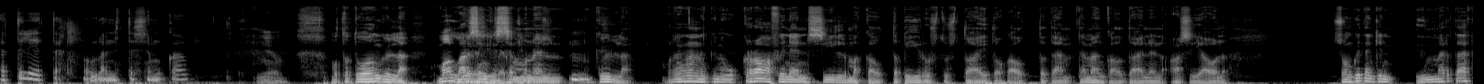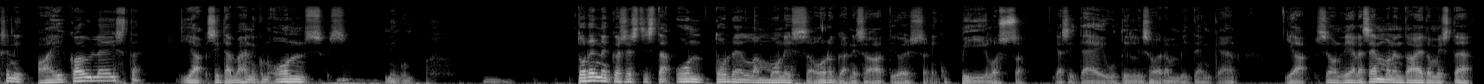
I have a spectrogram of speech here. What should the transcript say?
ajattelin, että ollaan nyt tässä mukavia. Joo. Mutta tuo on kyllä varsinkin semmoinen, mm. kyllä, niin graafinen silmä kautta piirustustaito kautta tämän kaltainen asia on, se on kuitenkin ymmärtääkseni aika yleistä ja sitä vähän niin kuin on niin kuin, todennäköisesti sitä on todella monissa organisaatioissa niin kuin piilossa ja sitä ei utilisoida mitenkään. Ja se on vielä semmoinen taito, mistä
